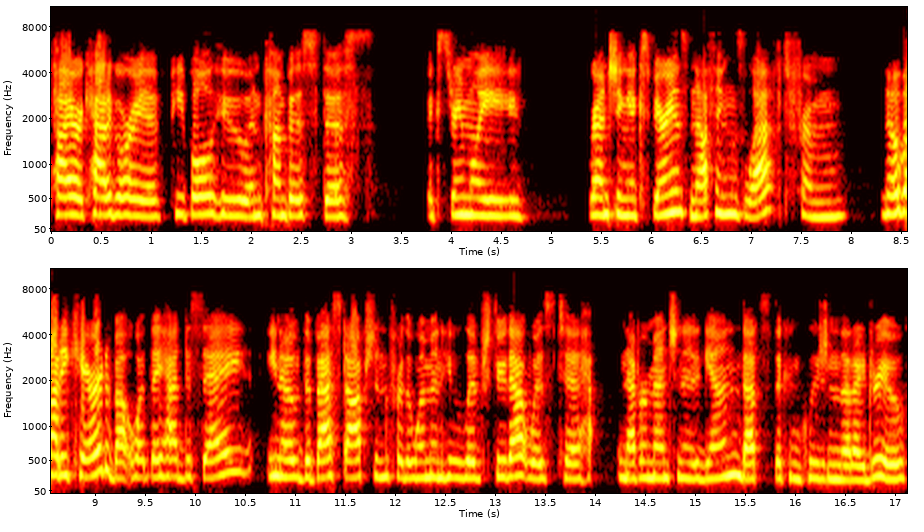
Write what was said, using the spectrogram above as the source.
entire category of people who encompass this extremely wrenching experience nothing's left from nobody cared about what they had to say. You know, the best option for the women who lived through that was to never mention it again. That's the conclusion that I drew.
